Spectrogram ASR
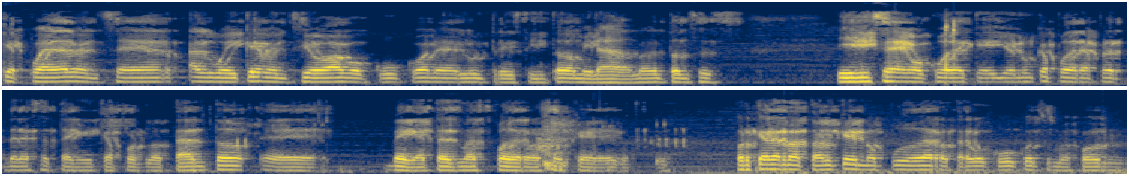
que puede vencer al güey que venció a Goku con el Ultra Instinto dominado, ¿no? Entonces, y dice Goku de que yo nunca podré aprender esa técnica, por lo tanto, eh, Vegeta es más poderoso que Goku. Porque derrotó al que no pudo derrotar a Goku con su mejor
